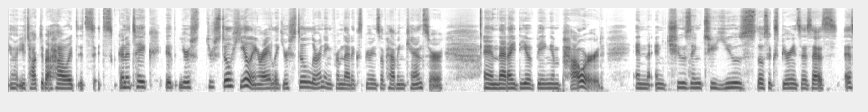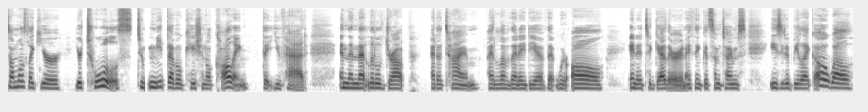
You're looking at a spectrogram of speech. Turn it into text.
you know you talked about how it, it's it's going to take it, you're you're still healing right? Like you're still learning from that experience of having cancer and that idea of being empowered and and choosing to use those experiences as as almost like your your tools to meet that vocational calling that you've had. And then that little drop at a time i love that idea that we're all in it together. And i think it's sometimes easy to be like oh well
